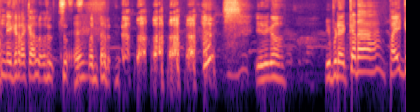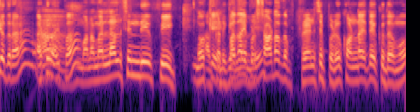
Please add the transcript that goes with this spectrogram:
అనేక రకాల వాళ్ళు చూస్తుంటారు. ఇదిగో. ఇప్పుడు ఎక్కడ? పైకి కదరా? అటువైపా మనం వెళ్ళాల్సింది పీక్ ఓకే ఇప్పుడు స్టార్ట్ అవుదాం. ఫ్రెండ్స్ ఇప్పుడు కొండ అయితే ఎక్కుదాము.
